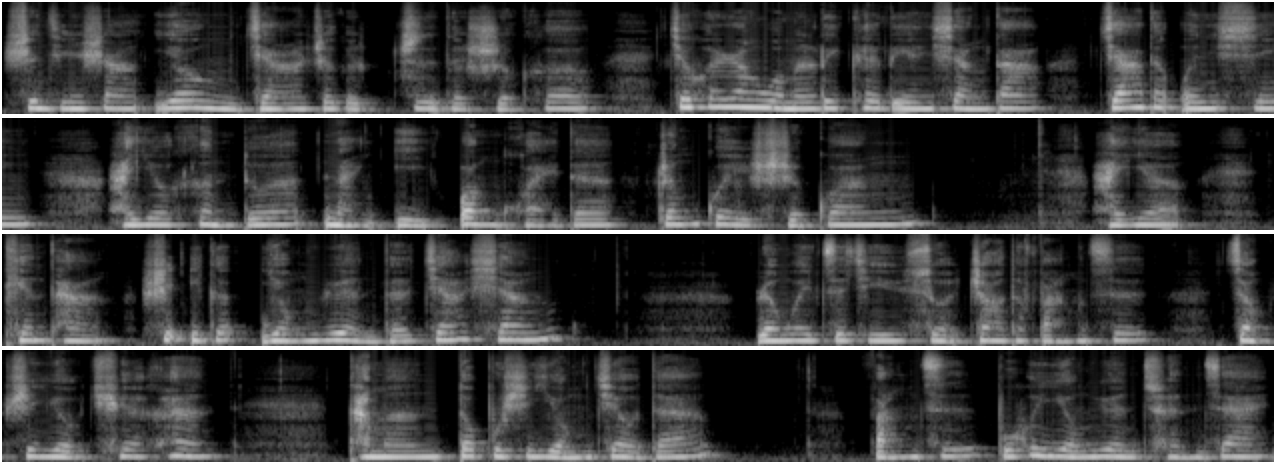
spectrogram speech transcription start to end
圣经上用“家”这个字的时候，就会让我们立刻联想到。家的温馨，还有很多难以忘怀的珍贵时光。还有，天堂是一个永远的家乡。人为自己所造的房子总是有缺憾，他们都不是永久的。房子不会永远存在，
